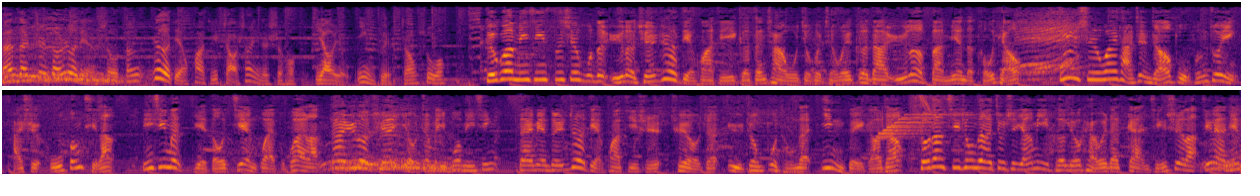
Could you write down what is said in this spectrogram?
但在制造热点的时候，当热点话题找上你的时候，也要有应对的招数哦。有关明星私生活的娱乐圈热点话题，隔三差五就会成为各大娱乐版面的头条。无论是歪打正着、捕风捉影，还是无风起浪。明星们也都见怪不怪了。但娱乐圈有这么一波明星，在面对热点话题时，却有着与众不同的应对高招。首当其冲的就是杨幂和刘恺威的感情事了。近两年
